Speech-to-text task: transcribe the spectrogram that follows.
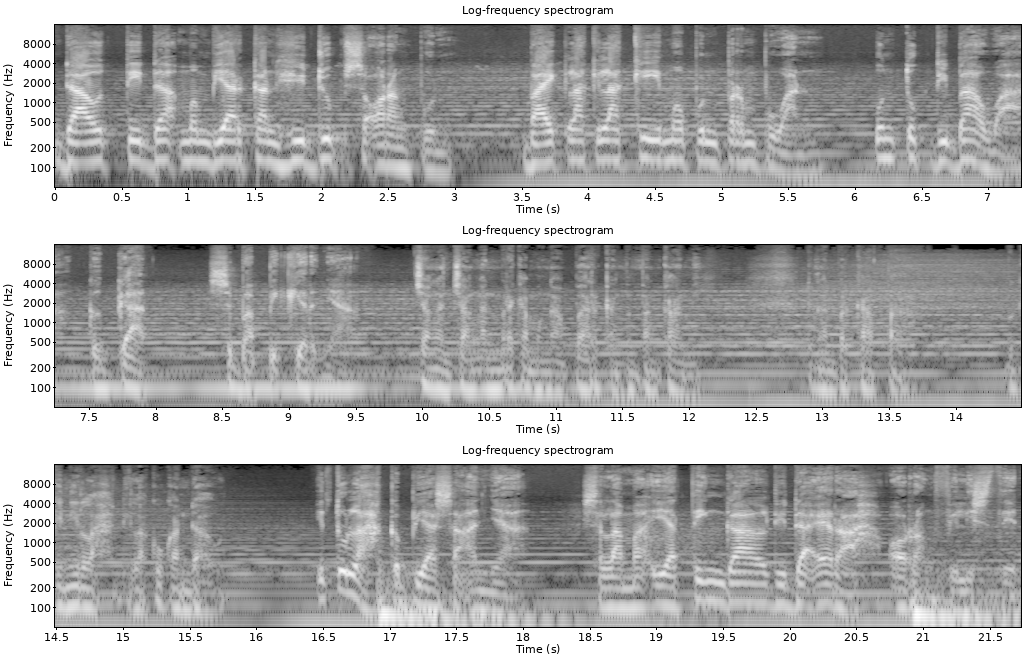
Daud tidak membiarkan hidup seorang pun, baik laki-laki maupun perempuan, untuk dibawa ke Gad, sebab pikirnya, Jangan-jangan mereka mengabarkan tentang kami dengan berkata, beginilah dilakukan Daud. itulah kebiasaannya selama ia tinggal di daerah orang Filistin.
